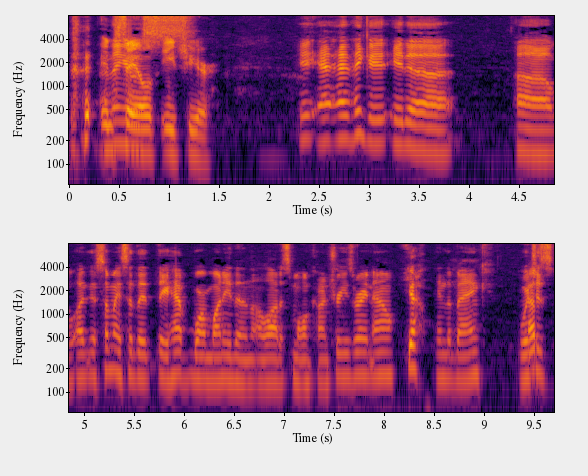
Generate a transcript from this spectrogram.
in sales was- each year. It, I I think it, it uh uh somebody said that they have more money than a lot of small countries right now. Yeah. in the bank, which App- is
